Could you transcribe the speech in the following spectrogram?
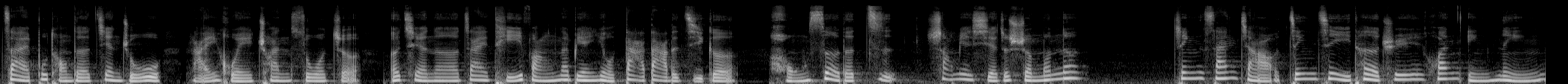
在不同的建筑物来回穿梭着。而且呢，在提防那边有大大的几个红色的字，上面写着什么呢？金三角经济特区欢迎您，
